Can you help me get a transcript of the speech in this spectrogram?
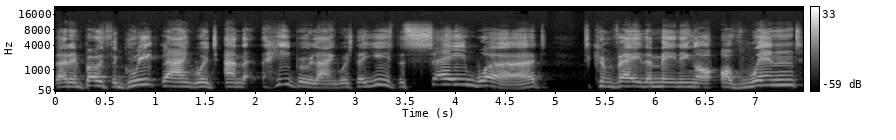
that in both the Greek language and the Hebrew language, they use the same word to convey the meaning of, wind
